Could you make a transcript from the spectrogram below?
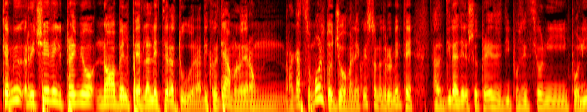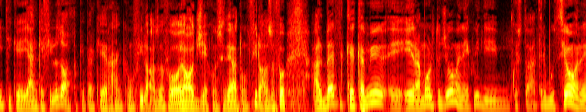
Camus riceve il premio Nobel per la letteratura, ricordiamolo, era un ragazzo molto giovane, questo naturalmente al di là delle sue prese di posizioni politiche e anche filosofiche, perché era anche un filosofo e oggi è considerato un filosofo, Albert Camus era molto giovane e quindi questa attribuzione,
